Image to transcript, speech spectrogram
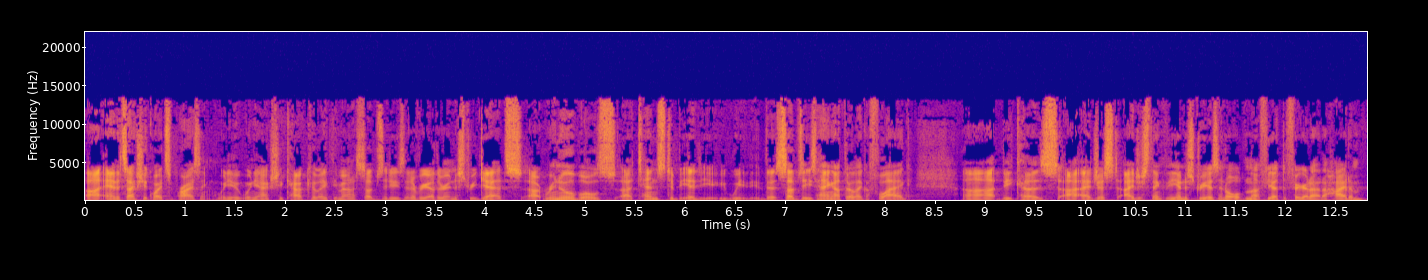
Uh, and it's actually quite surprising when you, when you actually calculate the amount of subsidies that every other industry gets. Renewables tends to be, we, the subsidies hang out there like a flag. Uh, because I just I just think the industry isn't old enough yet to figure out how to hide them,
